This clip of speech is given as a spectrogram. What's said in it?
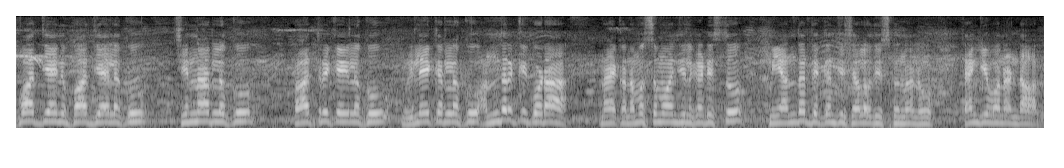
ఉపాధ్యాయుని ఉపాధ్యాయులకు చిన్నారులకు పాత్రికేయులకు విలేకరులకు అందరికీ కూడా నా యొక్క నమస్సమాంజలి ఘటిస్తూ మీ అందరి దగ్గర నుంచి సెలవు తీసుకున్నాను. Thank you one and all.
